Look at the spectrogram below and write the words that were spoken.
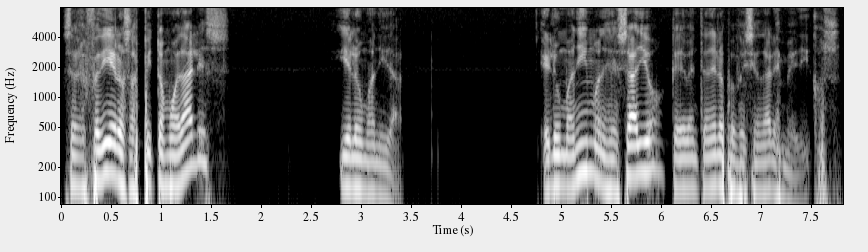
Se refería a los aspectos morales y a la humanidad. El humanismo necesario que deben tener los profesionales médicos.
